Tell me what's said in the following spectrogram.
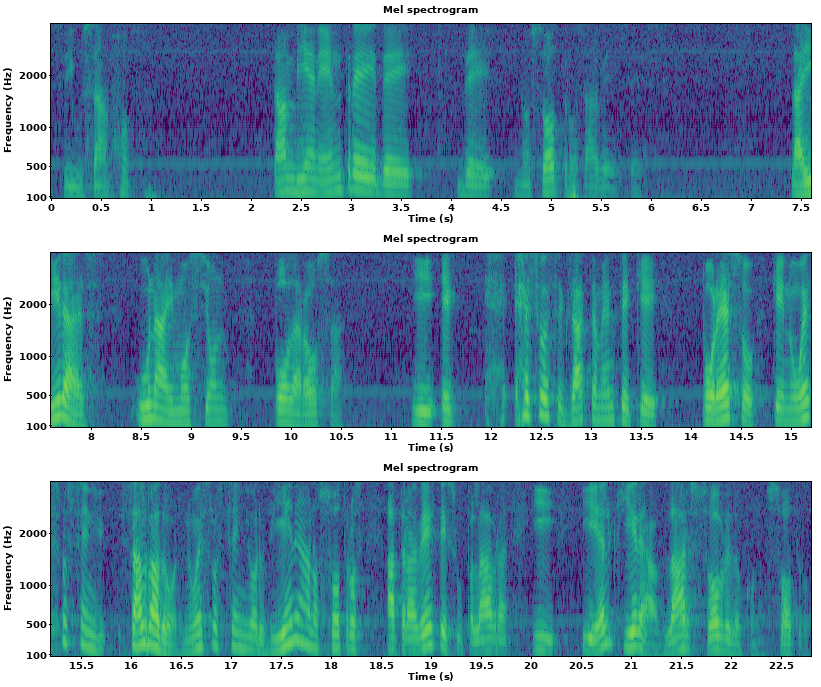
si usamos. También entre de, de nosotros a veces. La ira es una emoción poderosa. Y e, eso es exactamente que por eso que nuestro Salvador, nuestro Señor, viene a nosotros a través de su palabra y, y Él quiere hablar sobre lo con nosotros.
